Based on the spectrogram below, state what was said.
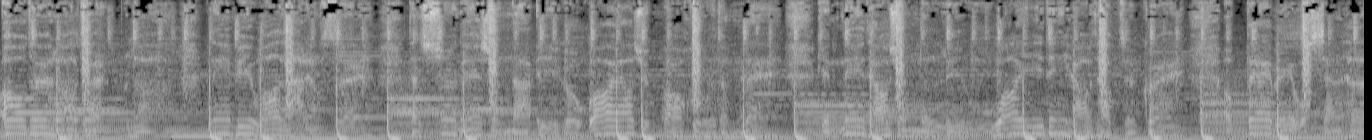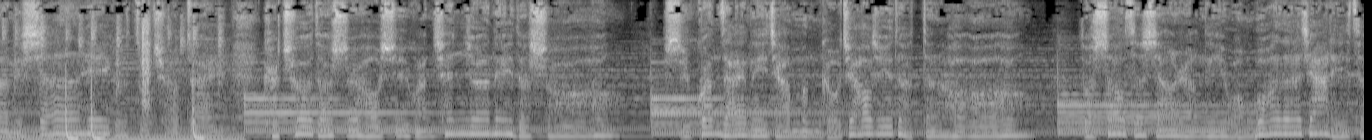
哦，对了对了，你比我大两岁，但是你是哪一个我要去保护的美？给你挑选的礼物，我一定要挑最贵。Oh baby，我想和你生一个足球队。开车的时候习惯牵着你的手，习惯在你家门口焦急的等候。多少次想让你往我的家里走，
